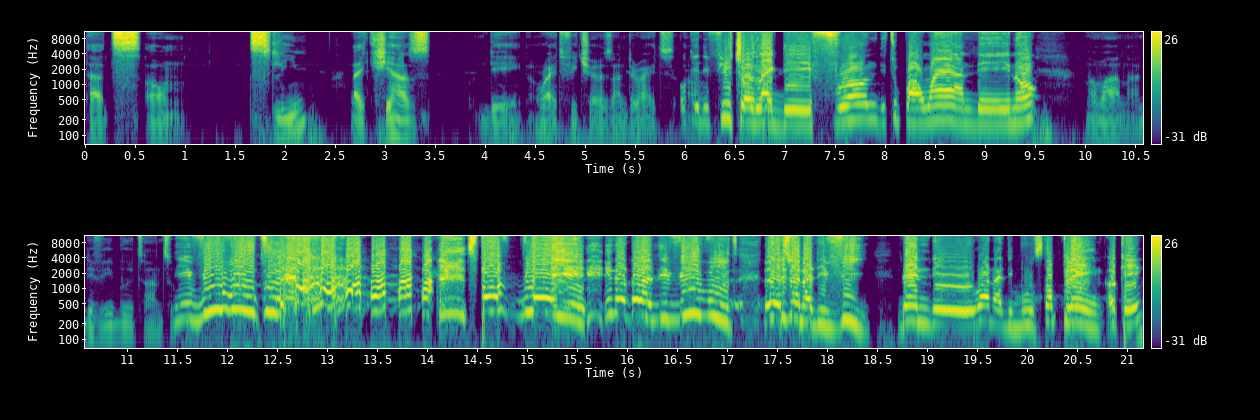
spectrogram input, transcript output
that um slim. Like she has the right features and the right. Okay, um, the features like the front, the two point one, and the you know no man, the V boot and two. the Vivo too. Stop playing. You know that at the V boot. Okay, this one at the V. Then the one at the boot. Stop playing. Okay.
